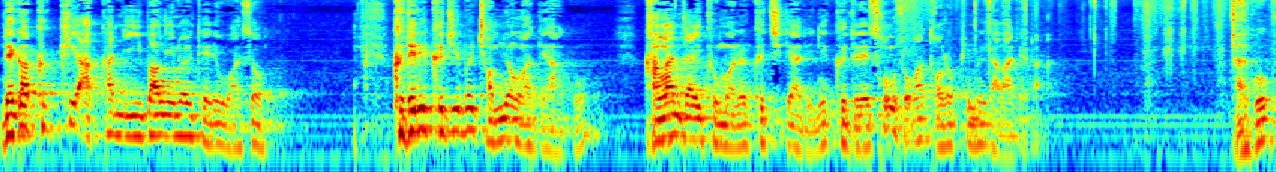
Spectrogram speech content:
내가 극히 악한 이방인을 데려와서 그들이 그 집을 점령하게 하고 강한 자의 교만을 그치게 하리니 그들의 성소가 더럽힘을 당하리라. 결국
